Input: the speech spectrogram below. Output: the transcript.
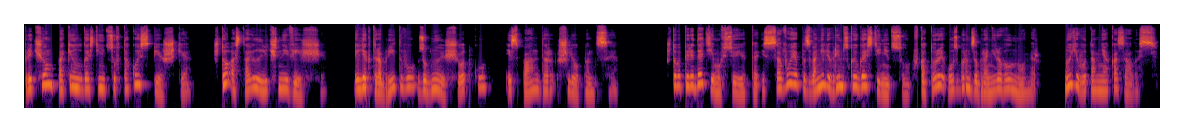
Причем покинул гостиницу в такой спешке, что оставил личные вещи – электробритву, зубную щетку, испандер, шлепанцы. Чтобы передать ему все это, из Савоя позвонили в римскую гостиницу, в которой Осборн забронировал номер, но его там не оказалось.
